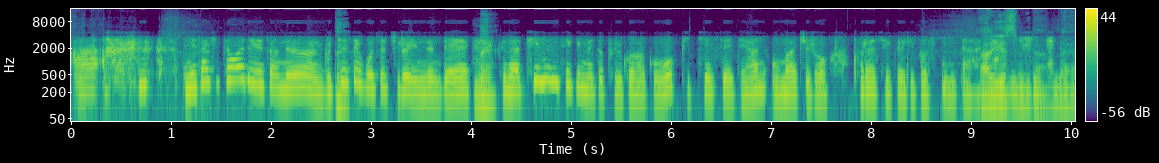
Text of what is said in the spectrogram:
아 아니 사실 청와대에서는 무채색 옷을 주로 입는데 네. 그날 튀는 책임에도 불구하고 BTS에 대한 오마주로 보라색을 입었습니다. 알겠습니다. 네.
